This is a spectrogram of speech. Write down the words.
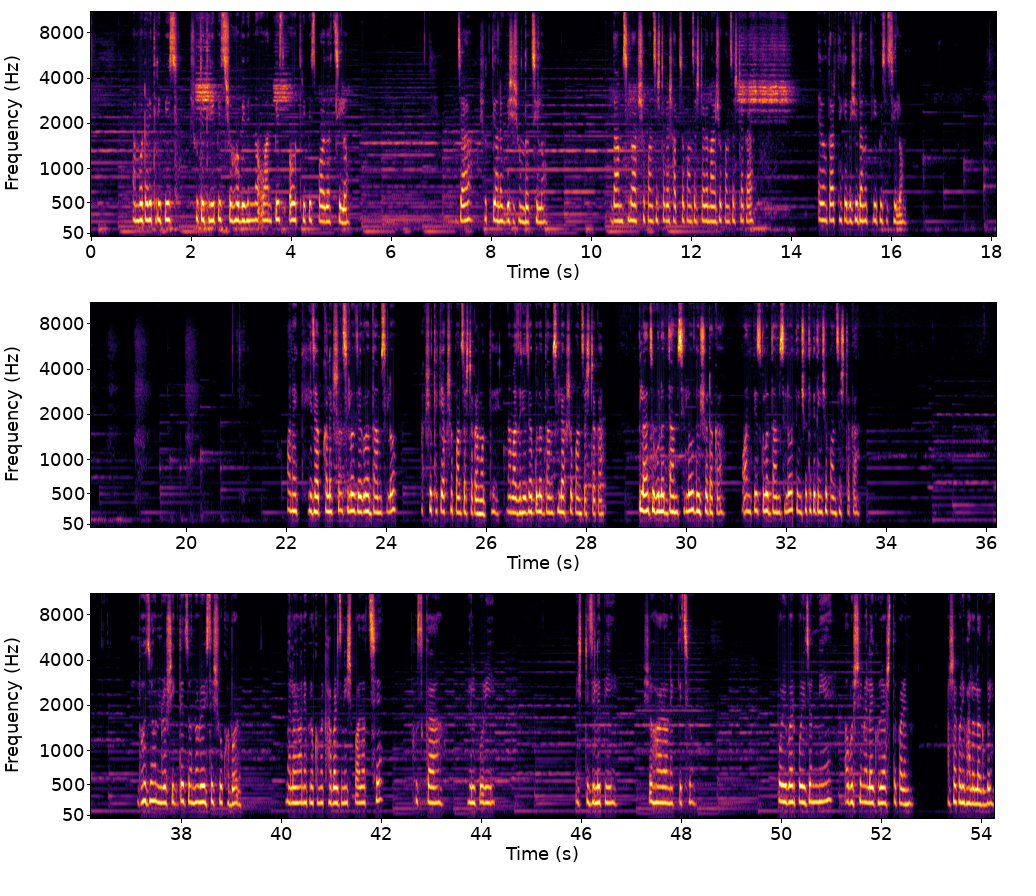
embroidery three piece সুতি থ্রি পিস সহ বিভিন্ন ওয়ান পিস ও থ্রি পিস পাওয়া যাচ্ছিল, যা সত্যি অনেক বেশি সুন্দর ছিল। দাম ছিল আটশো পঞ্চাশ টাকা, সাতশো পঞ্চাশ টাকা, নয়শো পঞ্চাশ টাকা এবং তার থেকে বেশি দামের থ্রি পিসও ছিল। অনেক হিজাব কালেকশন ছিল, যেগুলোর দাম ছিল একশো থেকে একশো পঞ্চাশ টাকার মধ্যে। নামাজের হিজাবগুলোর দাম ছিল একশো পঞ্চাশ টাকা। প্লাজোগুলোর দাম ছিল দুশো টাকা। ওয়ান পিসগুলোর দাম ছিল তিনশো থেকে তিনশো পঞ্চাশ টাকা। ভোজন রসিকদের জন্য রয়েছে সুখবর। মেলায় অনেক রকমের খাবার জিনিস পাওয়া যাচ্ছে। ফুচকা, ভেলপুরি, মিষ্টি জিলিপি সহ আর অনেক কিছু। পরিবার পরিজন নিয়ে অবশ্যই মেলায় ঘুরে আসতে পারেন। আশা করি ভালো লাগবে।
